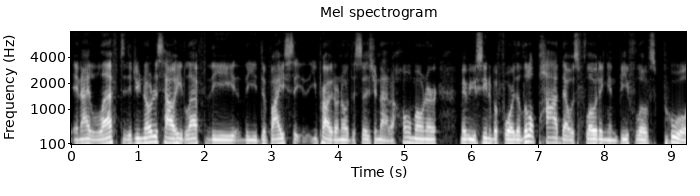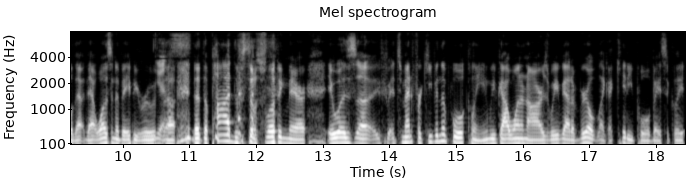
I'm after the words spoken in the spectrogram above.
and I left. Did you notice how he left the the device? You probably don't know what this is. You're not a homeowner. Maybe you've seen it before. The little pod that was floating in Beef Loaf's pool that that wasn't a baby Ruth. Yes. Uh, that the pod was still floating there. It was. Uh, it's meant for keeping the pool clean. We've got one in ours. We've got a real like a kiddie pool basically.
